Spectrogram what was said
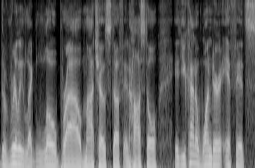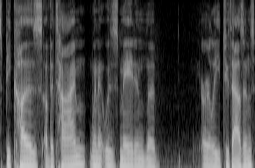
the really like low brow macho stuff in Hostel. It, you kind of wonder if it's because of the time when it was made in the early 2000s,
